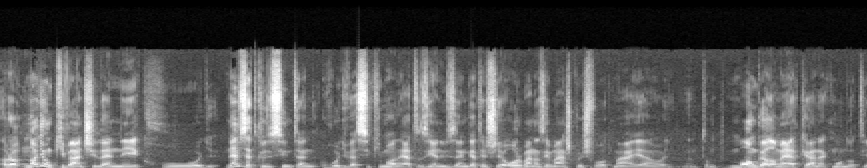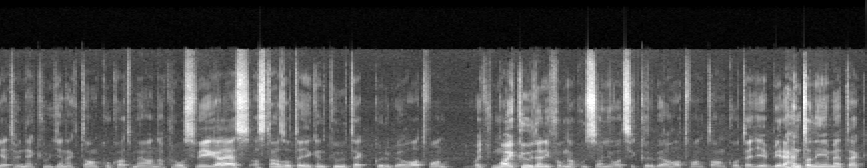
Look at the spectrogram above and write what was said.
arra nagyon kíváncsi lennék, hogy nemzetközi szinten hogy veszi ki magát az ilyen üzengetés. Ugye Orbán azért máskor is volt már ilyen, hogy nem tudom, Mangala Merkelnek mondott ilyet, hogy ne küldjenek tankokat, mert annak rossz vége lesz. Aztán azóta egyébként küldtek kb. 60, vagy majd küldeni fognak 28-ig kb. 60 tankot egyéb iránt a németek.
